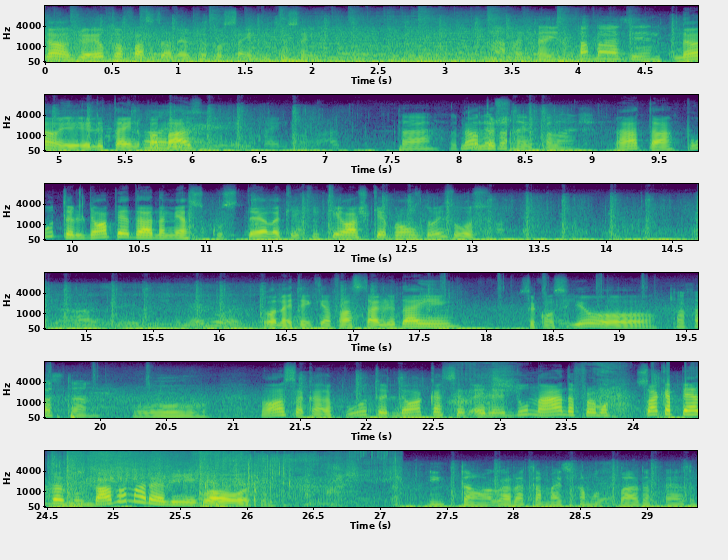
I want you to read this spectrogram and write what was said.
Não, já- eu tô afastando ele, já tô saindo, já tô saindo. Ah, mas tá indo pra base ele. Não, ele tá indo pra Ai. base? Tá, eu tô Não, tô levando ele pra longe. Ah, tá. Puta, ele deu uma pedrada nas minhas costelas aqui que, que eu acho que quebrou uns dois ossos. Aí, bicho é nervoso. Pô, nós tem que afastar ele daí, hein? Você conseguiu? Tô afastando. Uh, Nossa, cara, puta, ele deu uma caceta. Ele do nada formou. Só que a pedra não tava amarelinha igual a outra. Então, agora tá mais camuflada a pedra.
